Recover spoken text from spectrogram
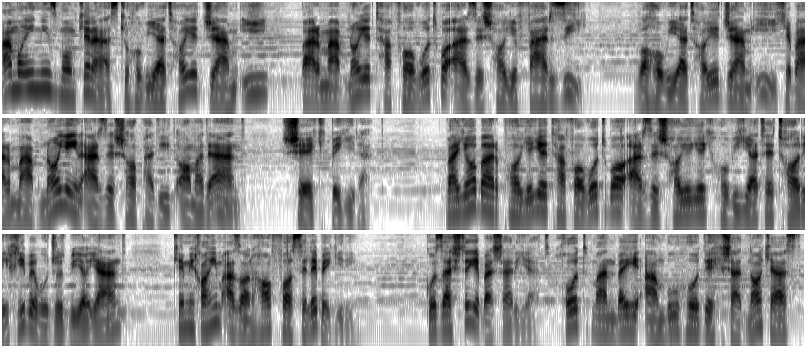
اما این نیز ممکن است که هویت‌های جمعی بر مبنای تفاوت با ارزش‌های فرضی و هویت‌های جمعی که بر مبنای این ارزش‌ها پدید آمده اند شکل بگیرد و یا بر پایه تفاوت با ارزش‌های یک هویت تاریخی به وجود بیایند که می‌خواهیم از آنها فاصله بگیریم. گذشته بشریت خود منبعی انبوه و دهشتناک است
